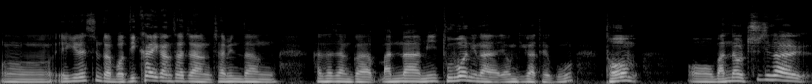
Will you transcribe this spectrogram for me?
어, 얘기를 했습니다. 뭐, 니카이 간사장, 자민당 간사장과 만남이 두 번이나 연기가 되고, 더, 어, 만남을 추진할,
